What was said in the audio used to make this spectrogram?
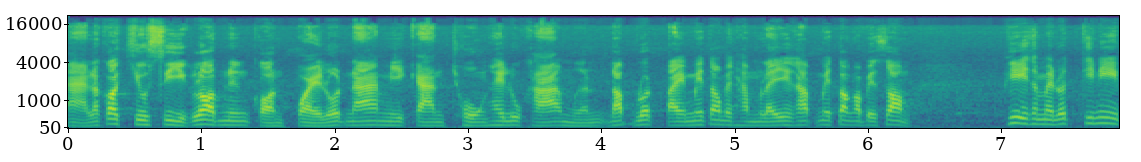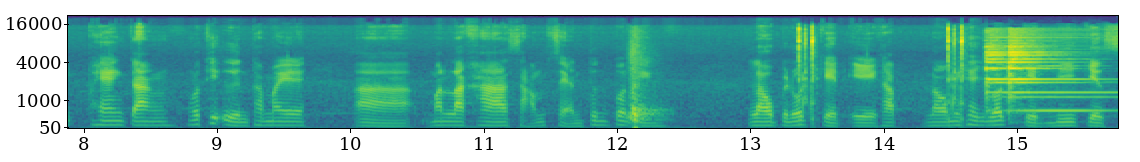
อ่าแล้วก็ QC อีกรอบนึงก่อนปล่อยรถนะ มีการชงให้ลูกค้าเหมือนรับรถไปไม่ต้องไปทำอะไรครับ ไม่ต้องเอาไปซ่อม พี่ทำไมรถที่นี่แพงจังรถที่อื่นทำไม มันราคา 3 0 0แสนต้นๆเอง เราเป็นรถเกรด A ครับ เราไม่ใช่รถเกรด B เกรด C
